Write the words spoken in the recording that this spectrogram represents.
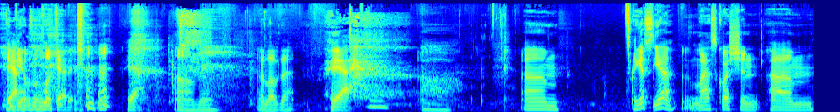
and Yeah. be able to look at it. Yeah, oh man, I love that. yeah. Oh. Um, I guess yeah. Last question. Um,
